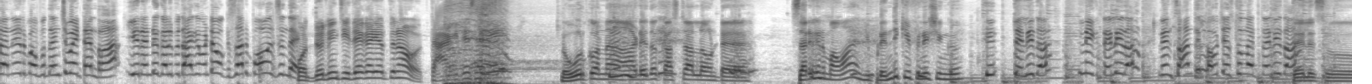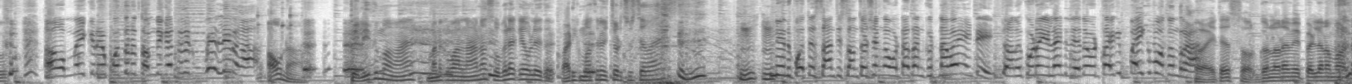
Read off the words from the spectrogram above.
గన్నేరు పప్పు దంచి పెట్టాను రా ఈ రెండు కలిపి తాగమంటే ఒకసారి పోవాల్సిందే. పొద్దు నుంచి ఇదేగా చెప్తున్నావు. తాగితే సరే. ఊరుకున్నా ఆడేదో కష్టాల్లో ఉంటే. సరిగా మామ ఇప్పుడు ఎందుకు ఈ ఫినిషింగ్ తెలీదా? నీకు తెలీదా? నేను శాంతి లవ్ చేస్తున్నట్టు తెలీదా? తెలుసు. ఆ అమ్మాయికి రేపు పొద్దున తొమ్మిది గంటలకు పెళ్ళిరా అవునా? తెలీదు మామా మనకు వాళ్ళ నాన్న శుభలకి ఇవ్వలేదు. వాడికి మాత్రం ఇచ్చాడు చూసావా? నేను పోతే శాంతి సంతోషంగా ఉంటది అనుకుంటున్నావా ఏంటి? తను కూడా ఇలాంటిది ఏదో ఒకటి తాగి పైకి పోతుందిరా. అయితే స్వర్గంలోనే మీ పెళ్ళనమాట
